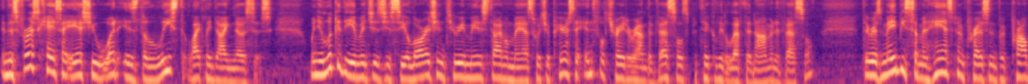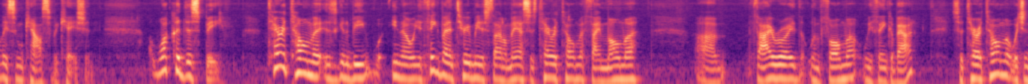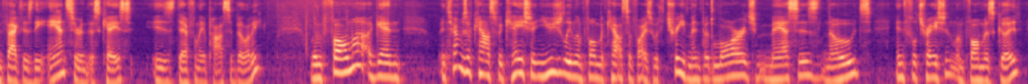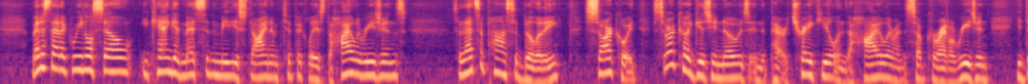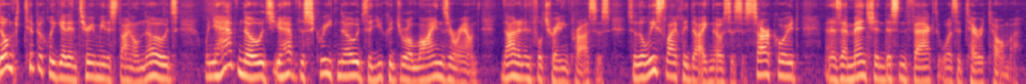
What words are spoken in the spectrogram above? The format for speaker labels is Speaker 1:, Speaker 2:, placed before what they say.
Speaker 1: In this first case, I asked you what is the least likely diagnosis. When you look at the images, you see a large anterior mediastinal mass which appears to infiltrate around the vessels, particularly the left innominate vessel. There is maybe some enhancement present, but probably some calcification. What could this be? Teratoma is going to be, you know, when you think about anterior mediastinal masses, teratoma, thymoma, um, thyroid, lymphoma, we think about. So teratoma, which in fact is the answer in this case, is definitely a possibility. Lymphoma, again, in terms of calcification, usually lymphoma calcifies with treatment, but large masses, nodes, infiltration, lymphoma is good. Metastatic renal cell, you can get mets to the mediastinum, typically it's the hilar regions. So that's a possibility. Sarcoid. Sarcoid gives you nodes in the paratracheal, in the hilar, and the subcarinal region. You don't typically get anterior mediastinal nodes. When you have nodes, you have discrete nodes that you could draw lines around, not an infiltrating process. So the least likely diagnosis is sarcoid, and as I mentioned, this in fact was a teratoma.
